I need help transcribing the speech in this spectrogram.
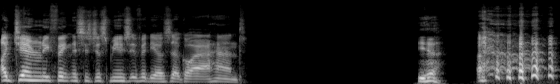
I generally think this is just music videos that got out of hand. Yeah.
